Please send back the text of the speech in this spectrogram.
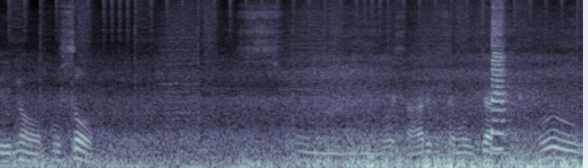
Pino Puso. Hmm, hari musim hujan. Uh.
